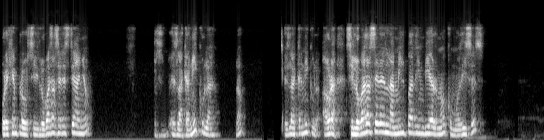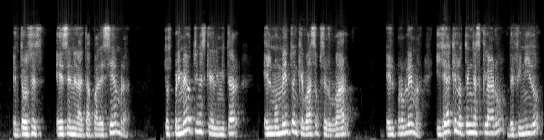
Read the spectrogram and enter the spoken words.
por ejemplo, si lo vas a hacer este año, pues es la canícula, ¿no? Es la canícula. Ahora, si lo vas a hacer en la milpa de invierno, como dices, entonces es en la etapa de siembra. Entonces, primero tienes que delimitar el momento en que vas a observar el problema. Y ya que lo tengas claro, definido,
